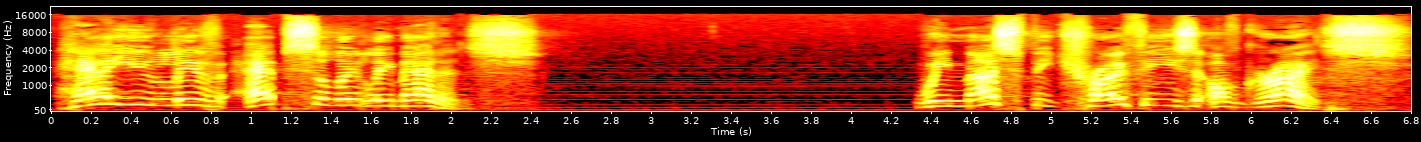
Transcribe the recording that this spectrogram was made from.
How you live absolutely matters. We must be trophies of grace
